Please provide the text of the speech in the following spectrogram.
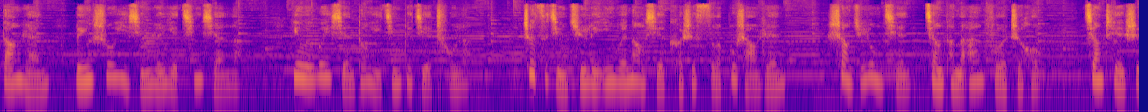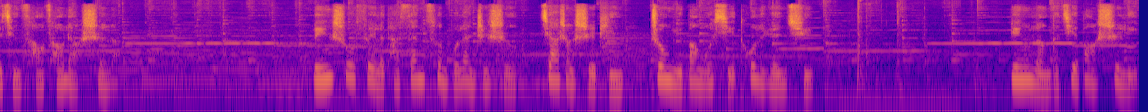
当然，林叔一行人也清闲了，因为危险都已经被解除了。这次警局里因为闹血，可是死了不少人。上局用钱将他们安抚了之后，将这件事情草草了事了。林叔费了他三寸不烂之舌，加上视频，终于帮我洗脱了冤屈。冰冷的戒报室里。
